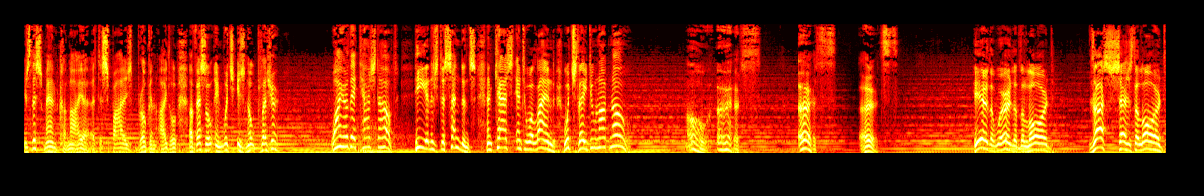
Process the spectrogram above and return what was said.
Is this man Coniah a despised broken idol, a vessel in which is no pleasure? Why are they cast out, he and his descendants, and cast into a land which they do not know? Oh, earth, earth, earth. Hear the word of the Lord. Thus says the Lord,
